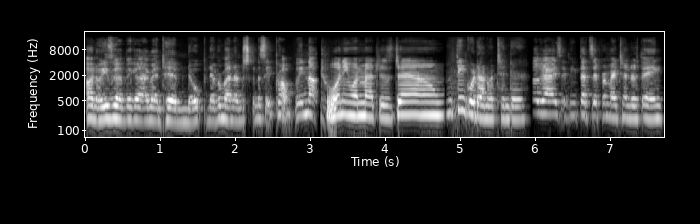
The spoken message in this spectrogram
Oh no, he's gonna think I meant him. Nope, never mind. I'm just gonna say probably not. 21 matches down. I think we're done with Tinder. Well guys, I think that's it for my Tinder thing.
